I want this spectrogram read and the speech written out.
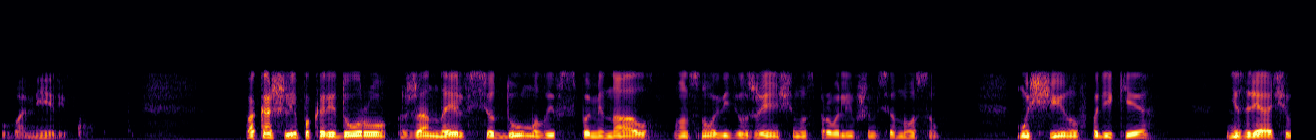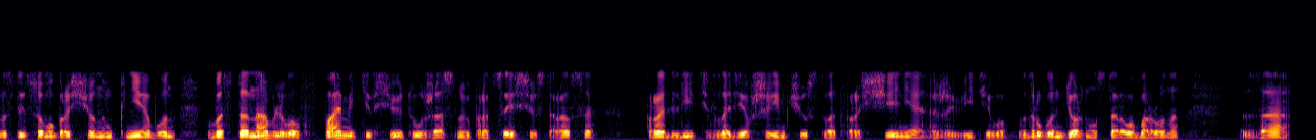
в Америку». Пока шли по коридору, Жан-Ноэль все думал и вспоминал. Он снова видел женщину с провалившимся носом, мужчину в парике, незрячего, с лицом обращенным к небу. Он восстанавливал в памяти всю эту ужасную процессию, старался продлить владевшее им чувство отвращения, оживить его. Вдруг он дернул старого барона за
